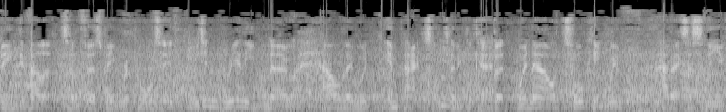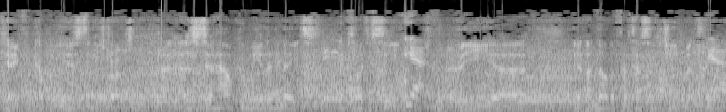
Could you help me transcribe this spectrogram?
being developed and first being reported, we didn't really know how they would impact on clinical care. But we're now talking, we've had access in the UK for a couple of years to these drugs, uh, as to how can we eliminate hepatitis C, Yeah. which would be uh, you know, another fantastic achievement. It Yeah.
